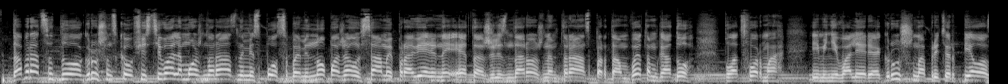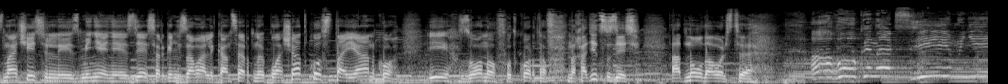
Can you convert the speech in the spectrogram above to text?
Добраться до Грушинского фестиваля можно разными способами, но, пожалуй, самый проверенный – это железнодорожным транспортом. В этом году платформа имени Валерия Грушина претерпела значительные изменения. Здесь организовали концертную площадку, стоянку и зону фудкортов. Находиться здесь – одно удовольствие. А в окнах зимний лес,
